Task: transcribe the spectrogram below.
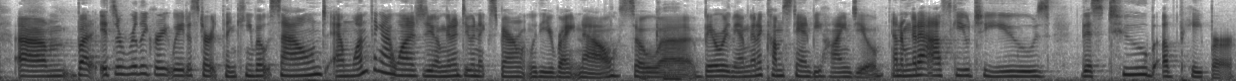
um, but it's a really great way to start thinking about sound. And one thing I wanted to do, I'm going to do an experiment with you right now. So uh, bear with me. I'm going to come stand behind you, and I'm going to ask you to use this tube of paper.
